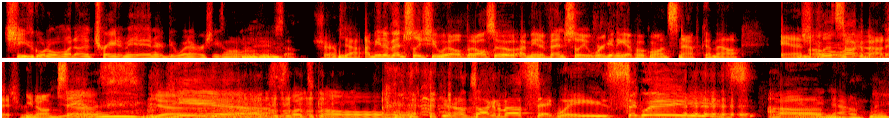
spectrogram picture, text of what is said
she's going to want to trade him in or do whatever she's going to want to do. Mhm. So Sure. Yeah, I mean, eventually she will, but also, I mean, eventually we're gonna get Pokemon Snap come out, and Oh, let's talk yeah, about it. true. You know what I'm saying? Yes. Yeah. Let's go. You know what I'm talking about? Segways. Segways. I'm Um, down.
